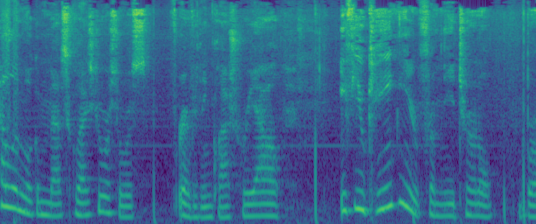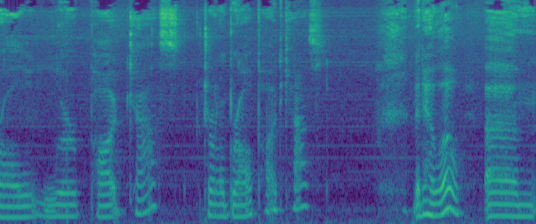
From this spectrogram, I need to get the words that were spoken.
Hello and welcome to Masterclass, your source for everything Clash Royale. If you came here from the Eternal Brawler podcast, Eternal Brawl podcast, then hello. Um,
